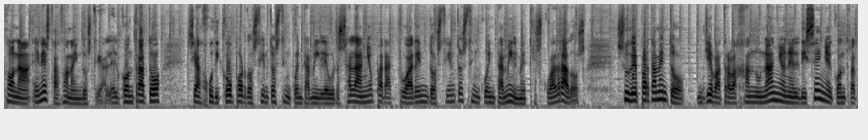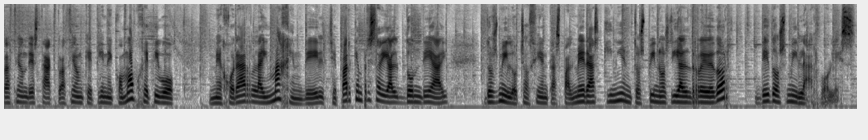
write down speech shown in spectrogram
zona, en esta zona industrial. El contrato se adjudicó por 250.000 euros al año para actuar en 250.000 metros cuadrados. Su departamento lleva trabajando un año en el diseño y contratación de esta actuación que tiene como objetivo mejorar la imagen de Elche Parque Empresarial donde hay 2.800 palmeras, 500 pinos y alrededor de 2.000 árboles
